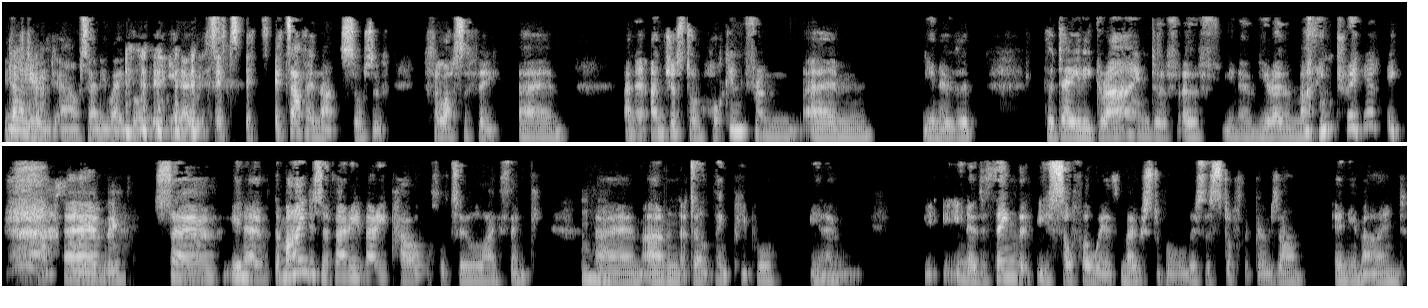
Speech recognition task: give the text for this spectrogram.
You'd yeah, have to yeah. read it out anyway, but it, you know, it's, it's, it's, it's having that sort of philosophy, um, and, and just unhooking from, um, you know, the, the daily grind of, of, you know, your own mind really. Absolutely. Um, so, yeah. you know, the mind is a very, very powerful tool, I think. Mm-hmm. Um, and I don't think people, you know, you, know, the thing that you suffer with most of all is the stuff that goes on in your mind.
